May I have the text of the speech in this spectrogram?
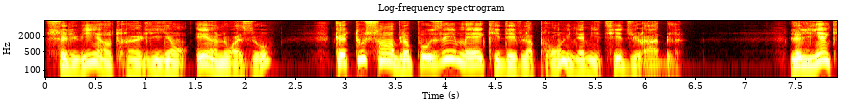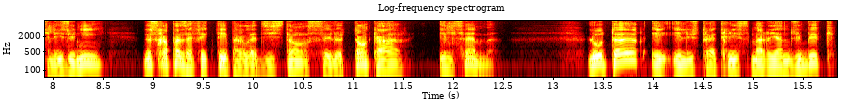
Celui entre un lion et un oiseau, que tout semble opposer mais qui développeront une amitié durable. Le lien qui les unit ne sera pas affecté par la distance et le temps car ils s'aiment. L'auteur et illustratrice Marianne Dubuc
